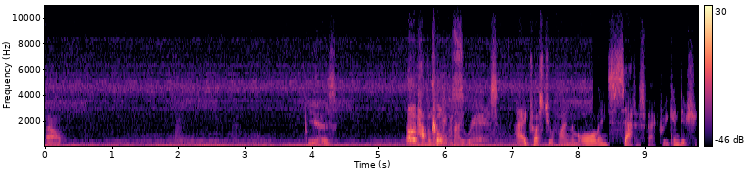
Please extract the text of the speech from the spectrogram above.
Wow. Yes? Of Have a course. look at my wares. I trust you'll find them all in satisfactory condition.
